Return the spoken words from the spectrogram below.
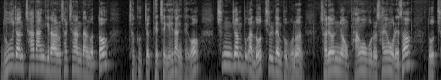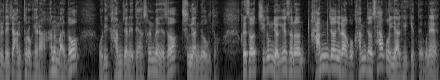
누전 차단기라는 걸 설치한다는 것도 적극적 대책에 해당이 되고 충전부가 노출된 부분은 절연용 방호구를 사용을 해서 노출되지 않도록 해라 하는 말도 우리 감전에 대한 설명에서 중요한 요구죠. 그래서 지금 여기에서는 감전이라고 감전 사고 이야기했기 때문에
